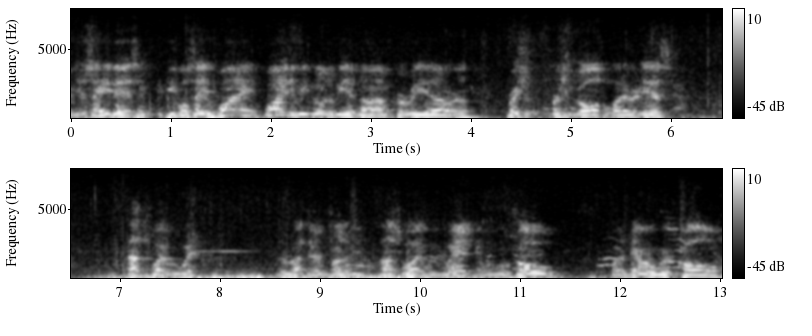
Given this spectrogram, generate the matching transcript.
me just say this, and people say, why, why do we go to Vietnam, Korea, or Persian Gulf, or whatever it is? That's why we went. They're right there in front of you. That's why we went, and we will go whenever we're called.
